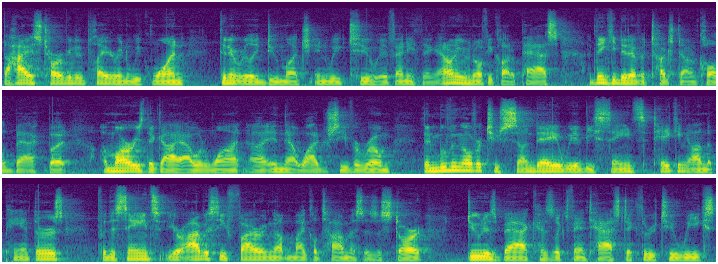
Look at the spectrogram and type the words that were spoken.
the highest targeted player in week one, didn't really do much in week two, if anything. I don't even know if he caught a pass. I think he did have a touchdown called back, but Amari's the guy I would want uh, in that wide receiver room. Then moving over to Sunday, we have the Saints taking on the Panthers. For the Saints, you're obviously firing up Michael Thomas as a start. Dude is back, has looked fantastic through two weeks.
